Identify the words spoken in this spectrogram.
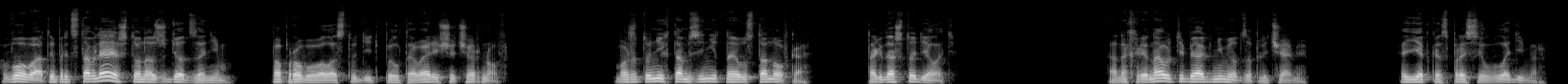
Вова, а ты представляешь, что нас ждет за ним? попробовал остудить пыл товарища Чернов. Может, у них там зенитная установка? Тогда что делать? А нахрена у тебя огнемет за плечами? едко спросил Владимир.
